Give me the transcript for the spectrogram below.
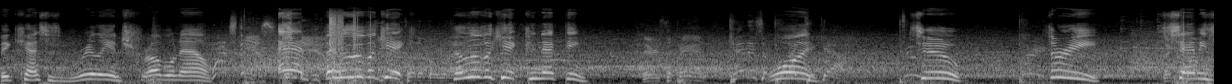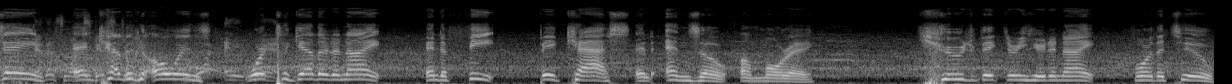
Big Cass is really in trouble now. And the helluva kick. Helluva kick connecting. There's the pin. Ken is a One. kick out. Sami Zayn And and Kevin. Owens work win. together tonight and defeat Big Cass and Enzo Amore. Huge victory here tonight for the two.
